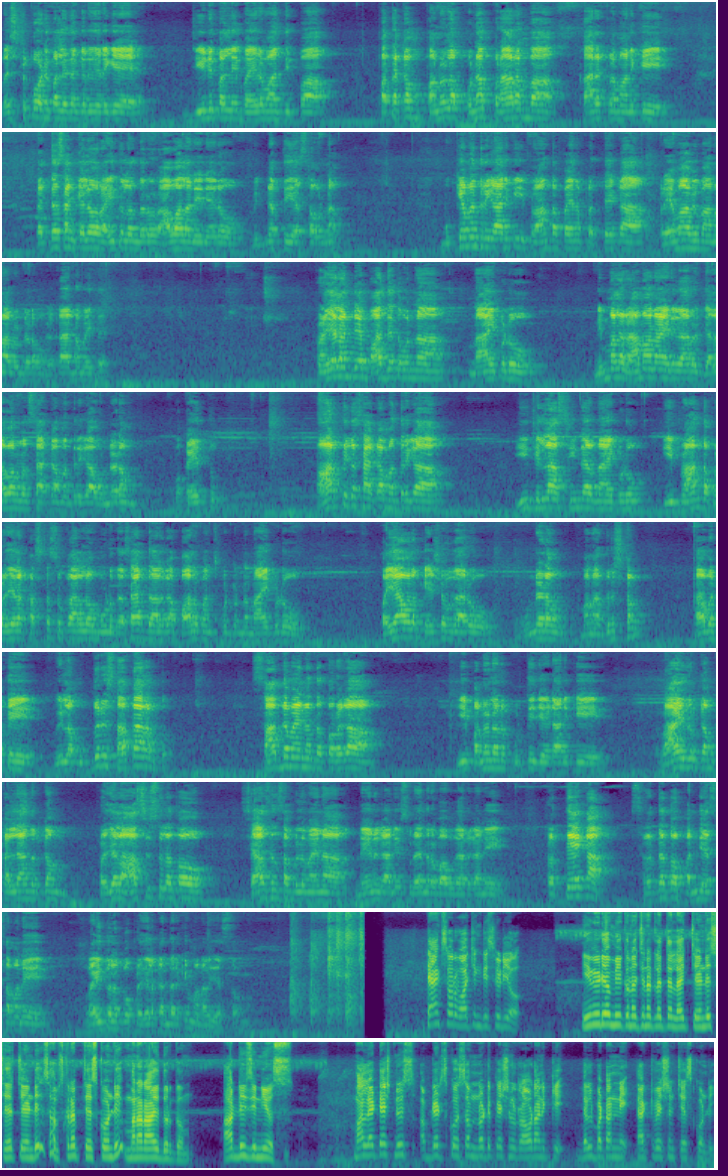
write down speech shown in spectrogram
వెస్ట్ కోడిపల్లి దగ్గర జరిగే జీడిపల్లి భైరవాదిప్ప పథకం పనుల పునఃప్రారంభ కార్యక్రమానికి పెద్ద సంఖ్యలో రైతులందరూ రావాలని నేను విజ్ఞప్తి చేస్తా ఉన్నా. ముఖ్యమంత్రి గారికి ఈ ప్రాంతం పైన ప్రత్యేక ప్రేమాభిమానాలు ఉండడం ఒక కారణమైతే ప్రజలంటే బాధ్యత ఉన్న నాయకుడు నిమ్మల రామానాయుడు గారు జలవనరుల శాఖ మంత్రిగా ఉండడం ఒక ఎత్తు. ఆర్థిక శాఖ మంత్రిగా ఈ జిల్లా సీనియర్ నాయకుడు ఈ ప్రాంత ప్రజల కష్ట సుఖాల్లో మూడు దశాబ్దాలుగా పాలు పంచుకుంటున్న నాయకుడు పయ్యావల కేశవ్ గారు ఉండడం మన అదృష్టం. కాబట్టి వీళ్ళ ముగ్గురి సహకారంతో సాధ్యమైనంత త్వరగా ఈ పనులను పూర్తి చేయడానికి రాయదుర్గం కళ్యాణదుర్గం ప్రజల ఆశీస్సులతో శాసనసభ్యులమైన నేను కానీ సురేంద్రబాబు గారు కానీ ప్రత్యేక శ్రద్ధతో పనిచేస్తామని రైతులకు ప్రజలకందరికీ మనవి చేస్తా ఉన్నాం. Thanks for watching this video ఈ వీడియో మీకు నచ్చినట్లయితే లైక్ చేయండి షేర్ చేయండి సబ్స్క్రైబ్ చేసుకోండి. మన రాయదుర్గం ఆర్డీజీ న్యూస్. మా లేటెస్ట్ న్యూస్ అప్డేట్స్ కోసం నోటిఫికేషన్లు రావడానికి బెల్ బటన్ని యాక్టివేషన్ చేసుకోండి.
